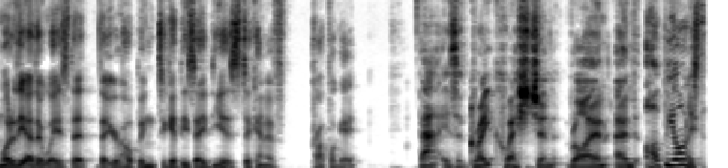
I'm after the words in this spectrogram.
And what are the other ways that that you're hoping to get these ideas to kind of propagate? That is a great question, Ryan. And I'll be honest,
